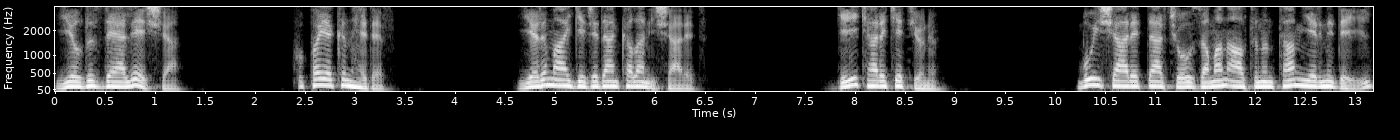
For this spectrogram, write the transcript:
Yıldız değerli eşya. Kupa yakın hedef. Yarım ay geceden kalan işaret. Geyik hareket yönü. Bu işaretler çoğu zaman altının tam yerini değil,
